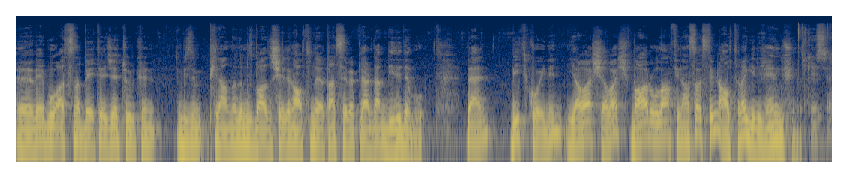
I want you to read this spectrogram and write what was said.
Ee, ve bu aslında BTC Türk'ün bizim planladığımız bazı şeylerin altında yatan sebeplerden biri de bu. Ben Bitcoin'in yavaş yavaş var olan finansal sistemin altına gireceğini düşünüyorum. Kesin.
